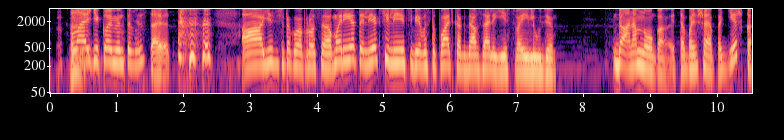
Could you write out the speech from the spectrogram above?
Лайки, комменты мне ставят. А есть еще такой вопрос. А, Мариэта, легче ли тебе выступать, когда в зале есть свои люди? Да, намного. Это большая поддержка.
